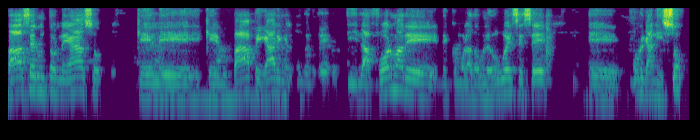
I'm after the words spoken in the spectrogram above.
va, a ser un torneazo que, le, que va a pegar en el mundo entero. Y la forma de, de como la WSC eh, organizó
